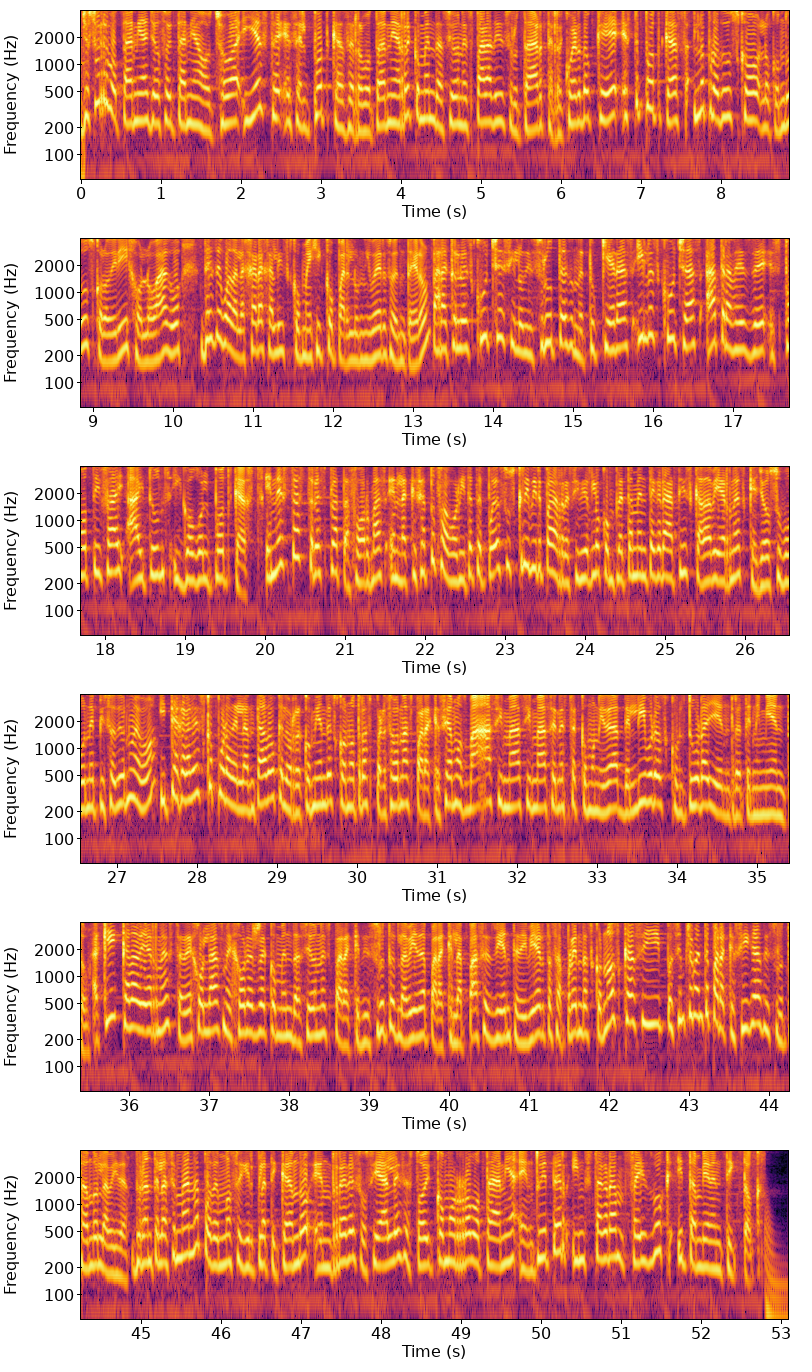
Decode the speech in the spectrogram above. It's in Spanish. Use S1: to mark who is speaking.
S1: Yo soy Rebotania, yo soy Tania Ochoa y este es el podcast de Rebotania, recomendaciones para disfrutar. Te recuerdo que este podcast lo produzco, lo conduzco, lo dirijo, lo hago desde Guadalajara, Jalisco, México para el universo entero, para que lo escuches y lo disfrutes donde tú quieras y lo escuchas a través de Spotify, iTunes y Google Podcast. En estas tres plataformas, en la que sea tu favorita, te puedes suscribir para recibirlo completamente gratis cada viernes que yo subo un episodio nuevo y te agradezco por adelantado que lo recomiendes con otras personas para que seamos más y más y más en esta comunidad de libros, cultura y entretenimiento. Aquí cada viernes te dejo las mejores recomendaciones para que disfrutes la vida, para que la pases bien, te diviertas, aprendas, conozcas y pues simplemente para que sigas disfrutando la vida. Durante la semana podemos seguir platicando en redes sociales. Estoy como Robotania en Twitter, Instagram, Facebook y también en TikTok.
